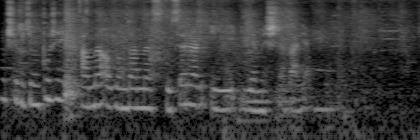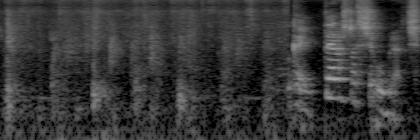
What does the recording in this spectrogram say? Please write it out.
My się widzimy później, a my oglądamy swój serial i jemy śniadanie. Teraz czas się ubrać.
